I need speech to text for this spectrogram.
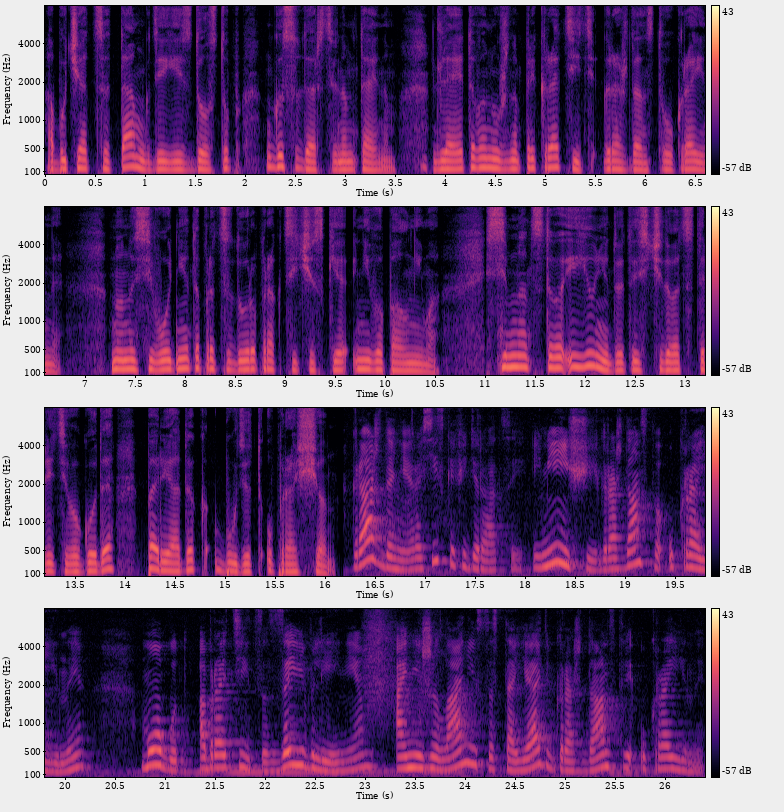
обучаться там, где есть доступ к государственным тайнам. Для этого нужно прекратить гражданство Украины – но на сегодня эта процедура практически невыполнима. С 17 июня 2023 года порядок будет упрощен. Граждане Российской Федерации, имеющие гражданство Украины, могут обратиться с заявлением о нежелании состоять в гражданстве Украины.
